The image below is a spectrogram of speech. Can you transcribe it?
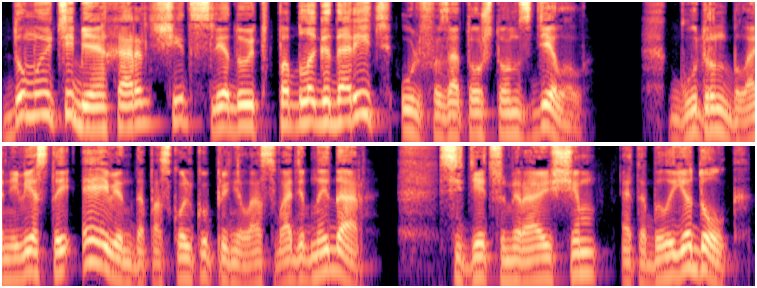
Думаю, тебе, Харальд Щит, следует поблагодарить Ульфа за то, что он сделал. Гудрун была невестой Эйвенда, поскольку приняла свадебный дар. Сидеть с умирающим — это был ее долг.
